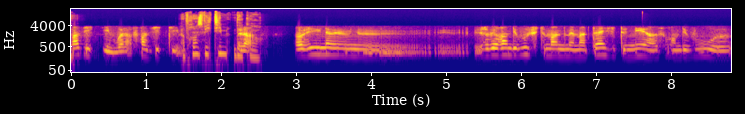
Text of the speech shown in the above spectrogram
France Victime, voilà, France Victime. Ah, France Victime, d'accord. Alors j'ai une, une j'avais rendez-vous justement demain matin, j'y tenais à ce rendez-vous euh,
